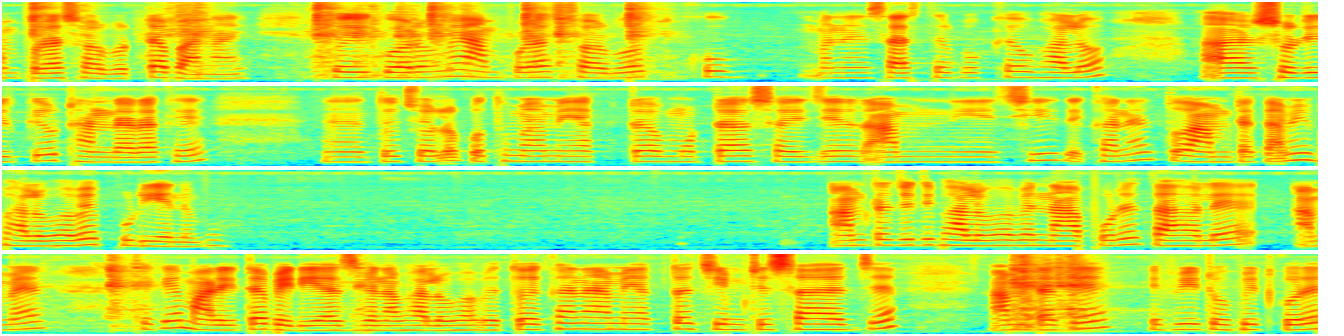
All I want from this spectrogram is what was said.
আম পোড়া শরবতটা বানাই। তো এই গরমে আম পোড়ার শরবত খুব মানে স্বাস্থ্যের পক্ষেও ভালো আর শরীরকেও ঠান্ডা রাখে। তো চলো প্রথমে আমি একটা মোটা সাইজের আম নিয়েছি এখানে, তো আমটাকে আমি ভালোভাবে পুড়িয়ে নেব। আমটা যদি ভালোভাবে না পড়ে তাহলে আমের থেকে মাড়িটা বেরিয়ে আসবে না ভালোভাবে। তো এখানে আমি একটা চিমটির সাহায্যে আমটাকে এপিট ওপিট করে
